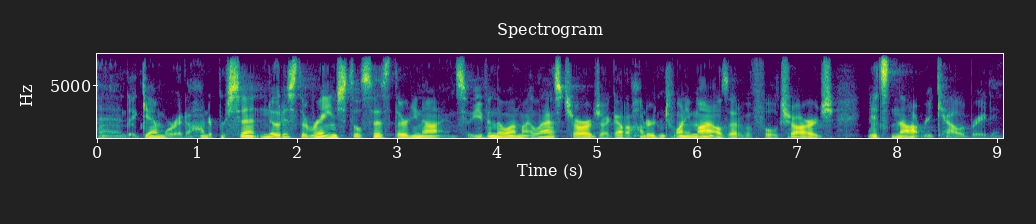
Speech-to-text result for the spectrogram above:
And again, we're at 100%. Notice the range still says 39. So even though on my last charge I got 120 miles out of a full charge, it's not recalibrating.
